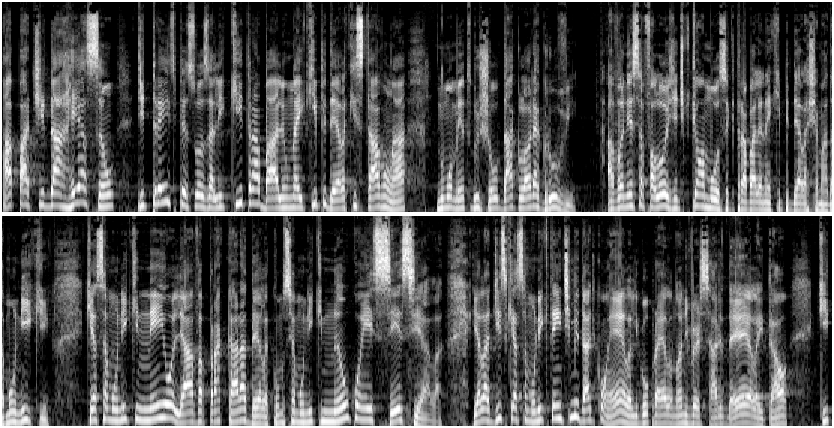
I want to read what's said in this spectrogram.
a partir da reação de três pessoas ali que trabalham na equipe dela que estavam lá no momento do show da Glória Groove. A Vanessa falou, gente, que tem uma moça que trabalha na equipe dela chamada Monique, que essa Monique nem olhava pra cara dela, como se a Monique não conhecesse ela. E ela disse que essa Monique tem intimidade com ela, ligou para ela no aniversário dela e tal, que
